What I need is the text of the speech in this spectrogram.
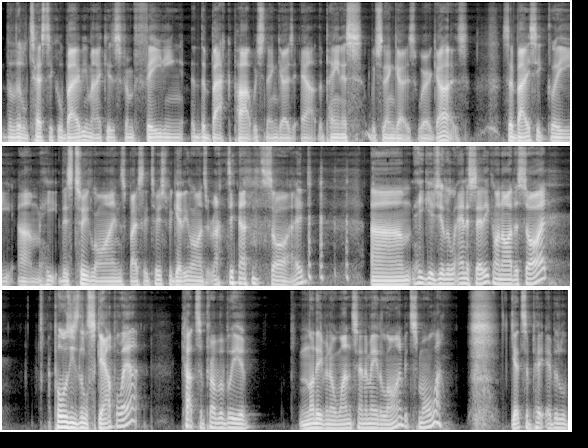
the little testicle baby makers from feeding the back part, which then goes out the penis, which then goes where it goes. So basically, um, he there's two lines, basically two spaghetti lines that run down the side. Um, he gives you a little anaesthetic on either side, pulls his little scalpel out, cuts a probably a not even a one centimeter line, a bit smaller, gets a, pe- a little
